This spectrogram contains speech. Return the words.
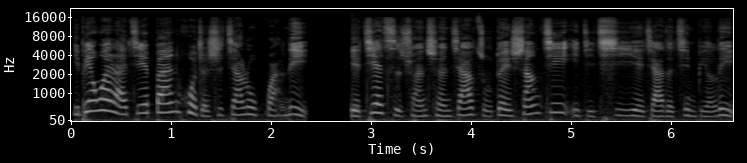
以便未来接班或者是加入管理。也借此传承家族对商机以及企业家的鉴别力。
